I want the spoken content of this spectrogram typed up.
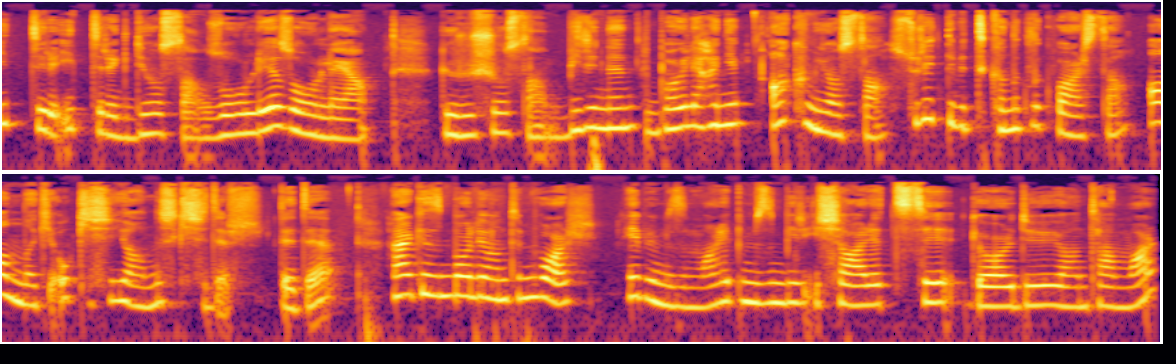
ittire ittire gidiyorsa, zorlaya zorlaya görüşüyorsan, birinin böyle hani akmıyorsa, sürekli bir tıkanıklık varsa anla ki o kişi yanlış kişidir dedi. Herkesin böyle yöntemi var. Hepimizin var. Hepimizin bir işareti gördüğü yöntem var.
